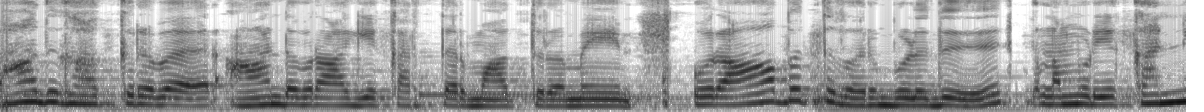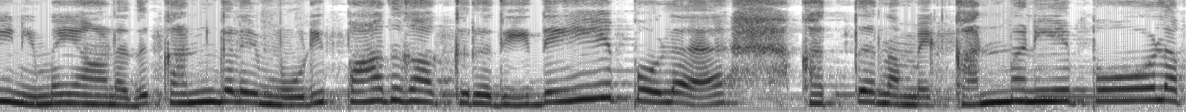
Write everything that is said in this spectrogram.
பாதுகாக்கிறவர் ஆண்டவராகிய கர்த்தர் மாத்திரமே. ஒரு ஆபத்து வரும் பொழுது நம்முடைய கண்ணின் இமையானது கண்களை மூடி பாதுகாக்கிறது. இதே போல கர்த்தர் நம்மை கண்மணியை போல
